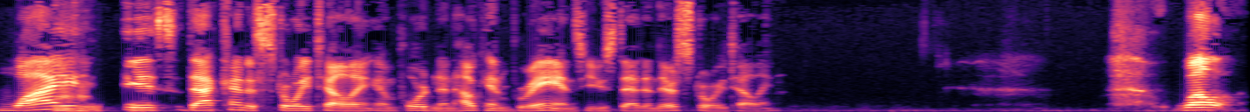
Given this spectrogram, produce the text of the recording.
why Mhm. is that kind of storytelling important, and how can brands use that in their storytelling? Well,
